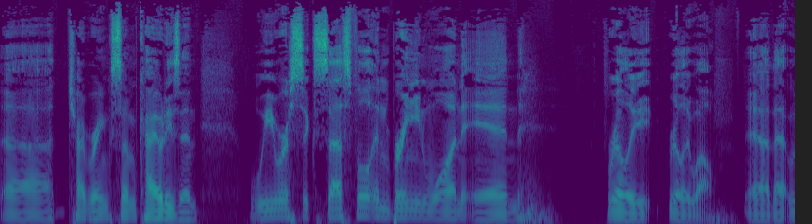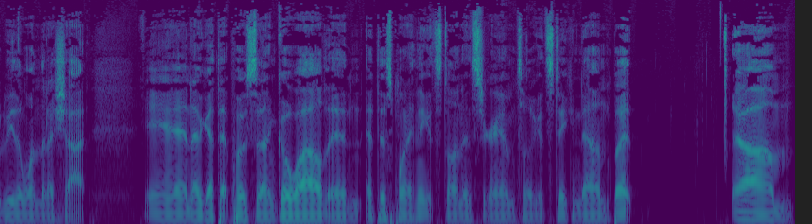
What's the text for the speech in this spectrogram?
Uh, try to bring some coyotes in. We were successful in bringing one in really, really well. Uh, that would be the one that I shot. And I've got that posted on Go Wild, and at this point, I think it's still on Instagram until it gets taken down. But, um,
